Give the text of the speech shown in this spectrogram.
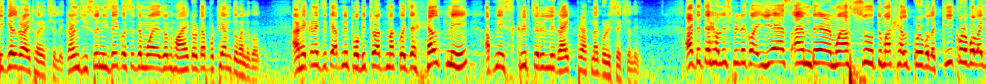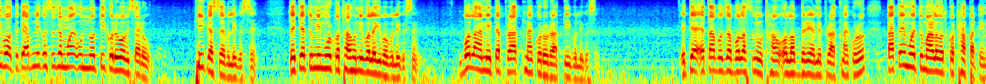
লিগেল ৰাইট হয় একচুৱেলি কাৰণ যীশুৱে নিজেই কৈছে যে মই এজন সহায়কৰ্তা পঠিয়াম তোমালোকক। আৰু সেইকাৰণে যেতিয়া আপুনি পবিত্ৰ আত্মাক কয় যে হেল্প মি আপুনি স্ক্ৰিপ্টাৰেলি ৰাইট প্ৰাৰ্থনা কৰিছে একচুৱেলি আৰু তেতিয়া হলি স্পিৰিটে কয় য়েছ আই এম দেৰ মই আছোঁ তোমাক হেল্প কৰিবলৈ কি কৰিব লাগিব? তেতিয়া আপুনি কৈছে যে মই উন্নতি কৰিব বিচাৰোঁ। ঠিক আছে বুলি কৈছে। তো এতিয়া তুমি মোৰ কথা শুনিব লাগিব বুলি কৈছে। ব'লা আমি এতিয়া প্ৰাৰ্থনা কৰোঁ ৰাতি বুলি কৈছে এতিয়া এটা বজা ব'লাচোন উঠাওঁ অলপ দেৰি আমি প্ৰাৰ্থনা কৰোঁ তাতে মই তোমাৰ লগত কথা পাতিম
